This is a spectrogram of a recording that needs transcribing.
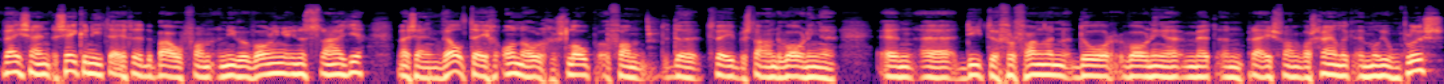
wij zijn zeker niet tegen de bouw van nieuwe woningen in het straatje. Wij zijn wel tegen onnodige sloop van de twee bestaande woningen. En uh, die te vervangen door woningen met een prijs van waarschijnlijk een miljoen plus.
